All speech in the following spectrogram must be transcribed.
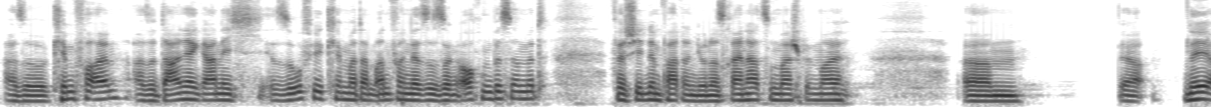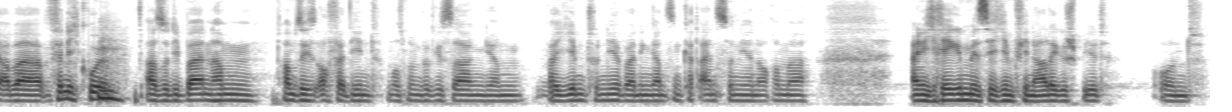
Also Kim vor allem. Also Daniel gar nicht so viel. Kim hat am Anfang der Saison auch ein bisschen mit verschiedenen Partnern. Jonas Reinhardt zum Beispiel mal. Ähm, ja. Nee, aber finde ich cool. Also die beiden haben, haben sich auch verdient, muss man wirklich sagen. Die haben bei jedem Turnier, bei den ganzen Cut 1 Turnieren auch immer eigentlich regelmäßig im Finale gespielt. Und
